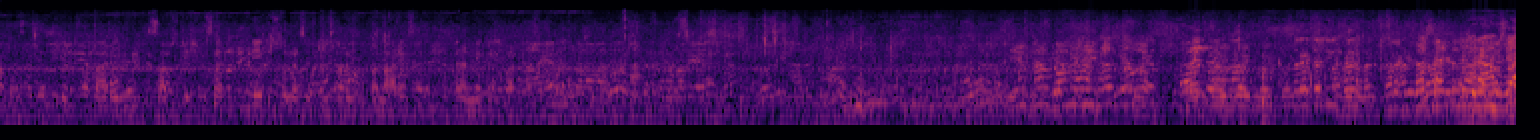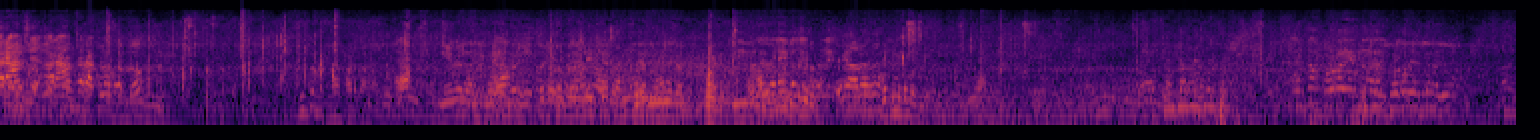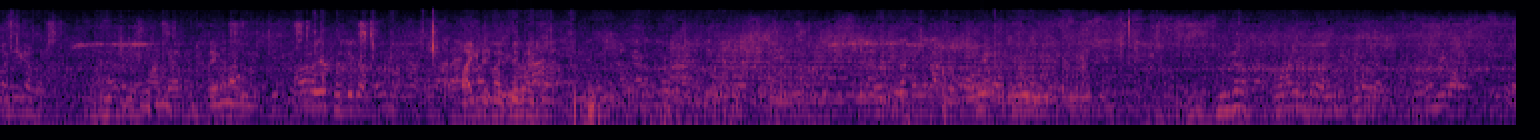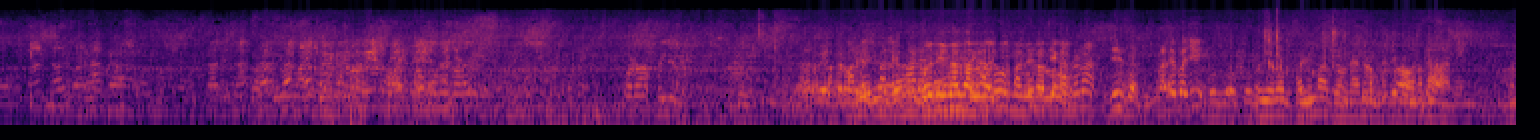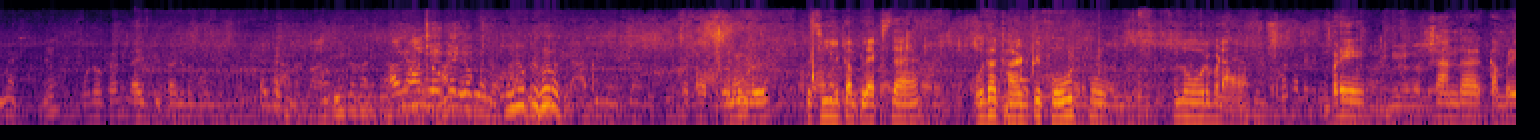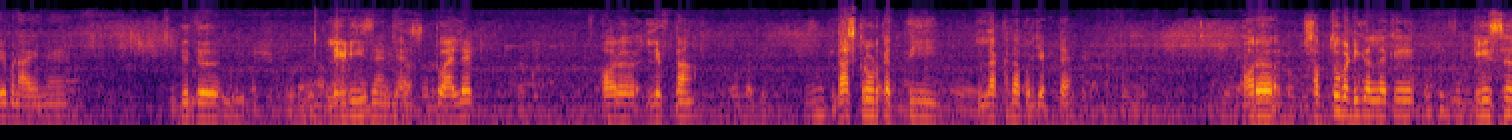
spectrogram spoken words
ला रही है substation sir एक सोलर सिस्टम सर ऊपर ला रहे हैं सर रनवे के ऊपर आराम से आराम से आराम से रख लो सब लोग थोड़ा ਬੜਾ ਸਹੀ ਹੈ। ਤਹਿਸੀਲ ਕੰਪਲੈਕਸ ਦਾ ਹੈ। ਉਹਦਾ ਥਰਡ ਤੇ ਫੋਰਥ ਫਲੋਰ ਬਣਾਇਆ। ਬੜੇ ਸ਼ਾਨਦਾਰ ਕਮਰੇ ਬਣਾਏ ਨੇ। With ladies and gents toilet ਔਰ ਲਿਫਟਾਂ 10 ਕਰੋੜ 31 ਲੱਖ ਦਾ ਪ੍ਰੋਜੈਕਟ ਹੈ। ਔਰ ਸਭ ਤੋਂ ਵੱਡੀ ਗੱਲ ਹੈ ਕਿ ਇਸ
